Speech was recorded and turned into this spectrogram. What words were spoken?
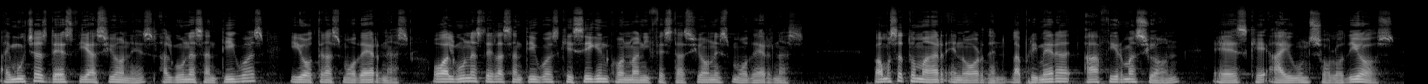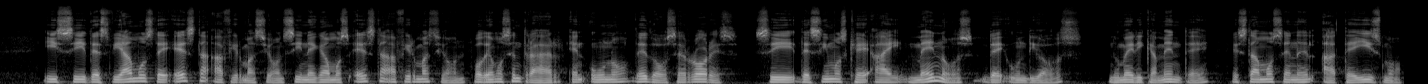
Hay muchas desviaciones, algunas antiguas y otras modernas, o algunas de las antiguas que siguen con manifestaciones modernas. Vamos a tomar en orden la primera afirmación, es que hay un solo Dios. Y si desviamos de esta afirmación, si negamos esta afirmación, podemos entrar en uno de dos errores. Si decimos que hay menos de un Dios, numéricamente, estamos en el ateísmo,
